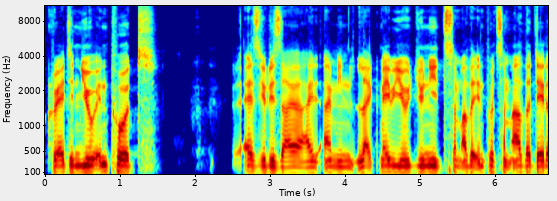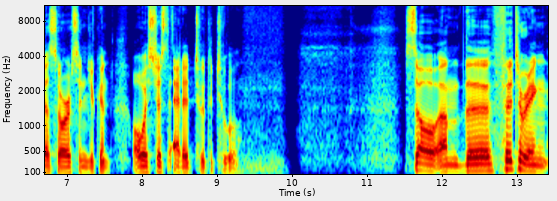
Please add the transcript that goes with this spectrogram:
create a new input as you desire. I, I mean, like maybe you, you need some other input, some other data source, and you can always just add it to the tool. So um, the filtering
